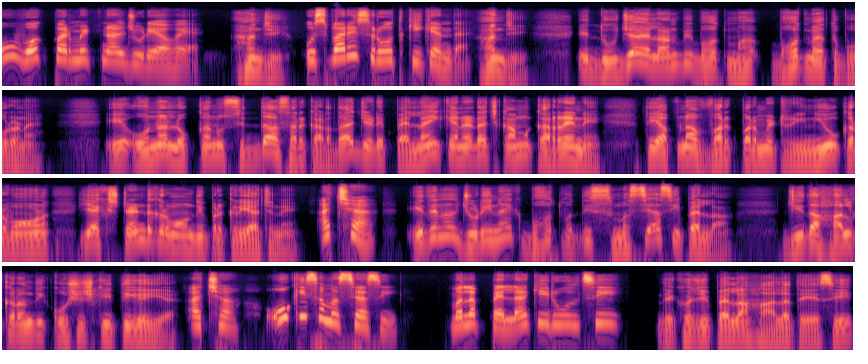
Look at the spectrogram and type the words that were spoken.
ਉਹ ਵਰਕ ਪਰਮਿਟ ਨਾਲ ਜੁੜਿਆ ਹੋਇਆ ਹੈ। ਹਾਂਜੀ। ਉਸ ਬਾਰੇ ਸਰੋਤ ਕੀ ਕਹਿੰਦਾ ਹੈ? ਹਾਂਜੀ। ਇਹ ਦੂਜਾ ਐਲਾਨ ਵੀ ਬਹੁਤ ਮਹ- ਬਹੁਤ ਮਹੱਤਵਪੂਰਨ ਹੈ। ਇਹ ਉਹਨਾਂ ਲੋਕਾਂ ਨੂੰ ਸਿੱਧਾ ਅਸਰ ਕਰਦਾ ਜਿਹੜੇ ਪਹਿਲਾਂ ਹੀ ਕੈਨੇਡਾ 'ਚ ਕੰਮ ਕਰ ਰਹੇ ਨੇ ਤੇ ਆਪਣਾ ਵਰਕ ਪਰਮਿਟ ਰੀਨਿਊ ਕਰਵਾਉਣ ਜਾਂ ਐਕਸਟੈਂਡ ਕਰਵਾਉਣ ਦੀ ਪ੍ਰਕਿਰਿਆ 'ਚ ਨੇ। ਅੱਛਾ। ਇਹਦੇ ਨਾਲ ਜੁੜੀ ਨਾ ਇੱਕ ਬਹੁਤ ਵੱਡੀ ਸਮੱਸਿਆ ਸੀ ਪਹਿਲਾਂ ਜਿਹਦਾ ਹੱਲ ਕਰਨ ਦੀ ਕੋਸ਼ਿਸ਼ ਕੀਤੀ ਗਈ ਹੈ। ਅੱਛਾ ਉਹ ਕੀ ਸਮੱਸਿਆ ਸੀ? ਮਤਲਬ ਪਹਿਲਾਂ ਕੀ ਰੂਲ ਸੀ? ਦੇਖੋ ਜੀ ਪਹਿਲਾਂ ਹਾਲਤ ਇਹ ਸੀ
